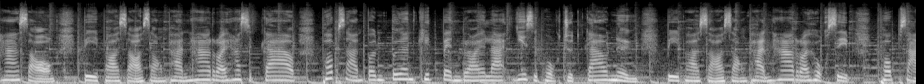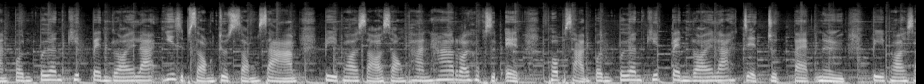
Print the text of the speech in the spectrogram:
26.52 ปีพศ 2559 พบสารปนเปื้อนคิดเป็นร้อยละ26.91 ปีพศ 2560 พบสารปนเปื้อนคิดเป็นร้อยละ 22.23 ปีพศ 2561 พบสารปนเปื้อนคิดเป็นร้อยละ 7.81 ปีพศ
